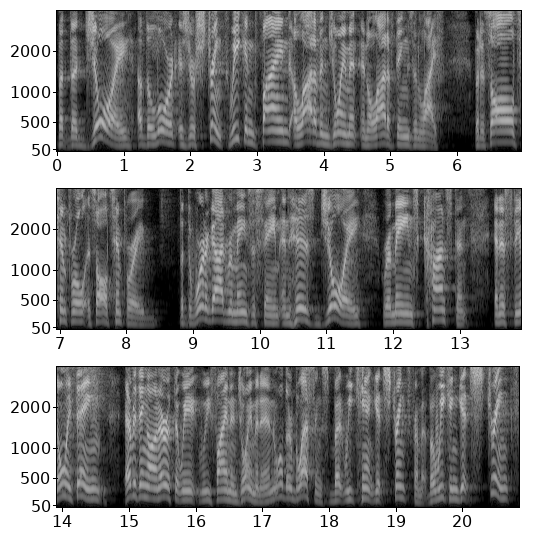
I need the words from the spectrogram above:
But the joy of the Lord is your strength. We can find a lot of enjoyment in a lot of things in life but it's all temporal, it's all temporary. But the Word of God remains the same, and His joy remains constant. And it's the only thing, everything on earth that we, we find enjoyment in, well, they're blessings, but we can't get strength from it. But we can get strength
